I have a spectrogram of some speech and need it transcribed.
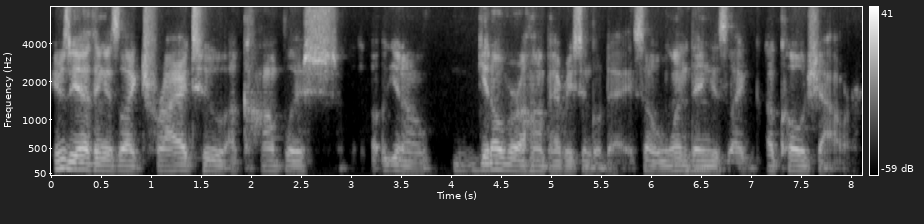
here's the other thing is like try to accomplish, you know, get over a hump every single day. So one thing mm-hmm. is like a cold shower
